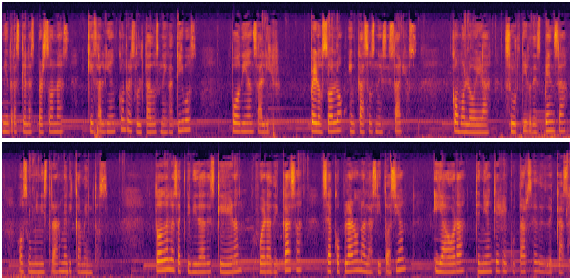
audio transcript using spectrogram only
mientras que las personas que salían con resultados negativos podían salir, pero solo en casos necesarios, como lo era surtir despensa o suministrar medicamentos. Todas las actividades que eran fuera de casa se acoplaron a la situación y ahora tenían que ejecutarse desde casa.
